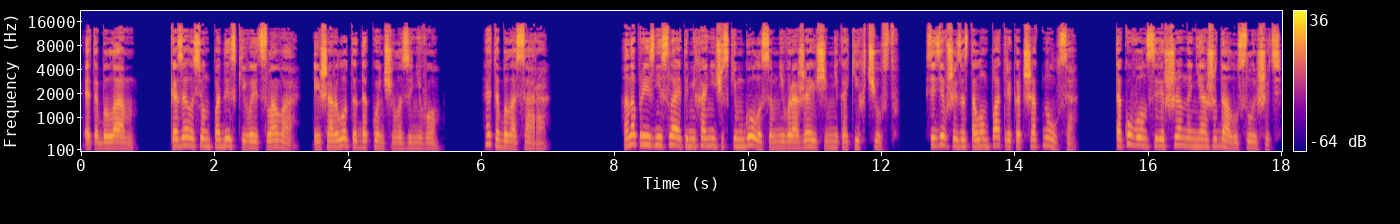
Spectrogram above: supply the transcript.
Это была... Казалось, он подыскивает слова, и Шарлотта докончила за него. Это была Сара. Она произнесла это механическим голосом, не выражающим никаких чувств. Сидевший за столом Патрик отшатнулся. Такого он совершенно не ожидал услышать.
